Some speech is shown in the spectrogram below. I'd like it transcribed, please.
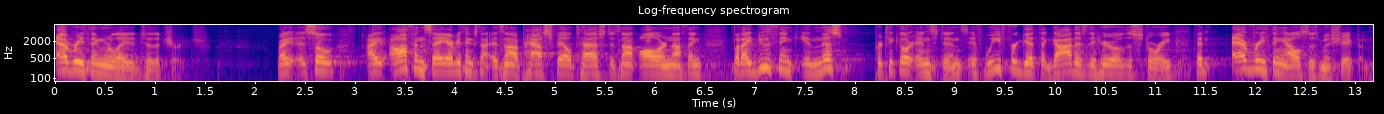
everything related to the church. Right? So I often say everything's not it's not a pass fail test, it's not all or nothing, but I do think in this particular instance, if we forget that God is the hero of the story, then everything else is misshapen.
